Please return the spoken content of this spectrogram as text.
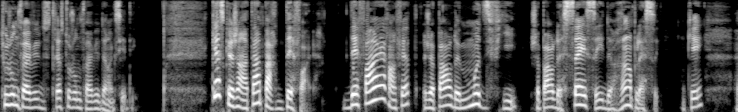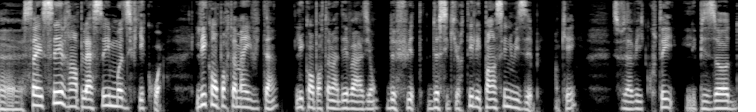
toujours nous faire vivre du stress, toujours nous faire vivre de l'anxiété. Qu'est-ce que j'entends par défaire? Défaire, en fait, je parle de modifier, je parle de cesser, de remplacer. OK? Euh, cesser, remplacer, modifier quoi? Les comportements évitants, les comportements d'évasion, de fuite, de sécurité, les pensées nuisibles. OK? Si vous avez écouté l'épisode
